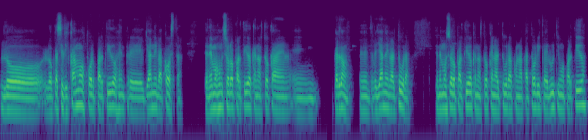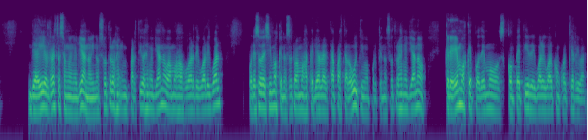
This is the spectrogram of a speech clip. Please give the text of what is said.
lo, lo clasificamos por partidos entre llano y la costa. Tenemos un solo partido que nos toca en, en perdón, entre llano y la altura tenemos solo partido que nos toca en altura con la Católica, el último partido. De ahí el resto son en el llano. Y nosotros en partidos en el llano vamos a jugar de igual a igual. Por eso decimos que nosotros vamos a pelear la etapa hasta lo último, porque nosotros en el llano creemos que podemos competir de igual a igual con cualquier rival.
